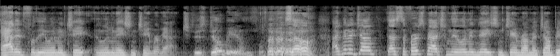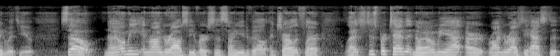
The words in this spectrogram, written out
Added for the elimin- Elimination Chamber match. She still beat him. So I'm going to jump. That's the first match from the Elimination Chamber. I'm going to jump in with you. So Naomi and Ronda Rousey versus Sonya Deville and Charlotte Flair. Let's just pretend that Naomi ha- or Ronda Rousey has to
